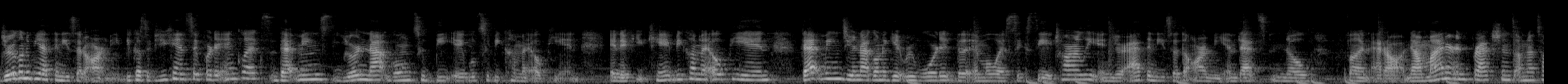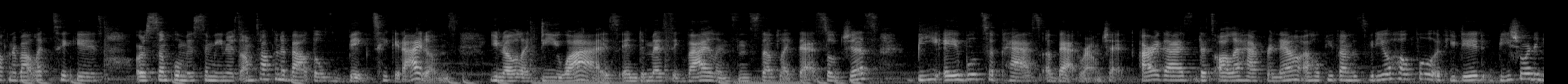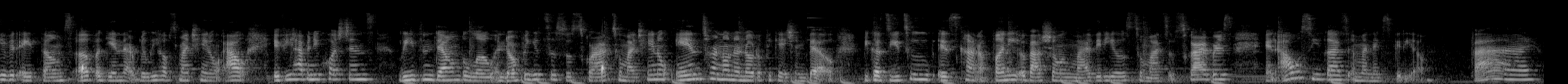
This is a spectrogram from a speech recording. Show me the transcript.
you're going to be at the knees of the army because if you can't sit for the NCLEX, that means you're not going to be able to become an LPN. And if you can't become an LPN, that means you're not going to get rewarded the MOS 68 Charlie and you're at the knees of the army and that's no fun at all. Now, minor infractions, I'm not talking about like tickets or simple misdemeanors. I'm talking about those big ticket items, you know, like DUIs and domestic violence and stuff like that. So just be able to pass a background check. All right, guys, that's all I have for now. I hope you found this video helpful. If you did, be sure to give it a thumbs up. Again, that really helps my channel out. If you have any questions, leave them down below. And don't forget to subscribe to my channel and turn on the notification bell because YouTube is kind of funny about showing my videos to my subscribers. And I will see you guys in my next video. Bye.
